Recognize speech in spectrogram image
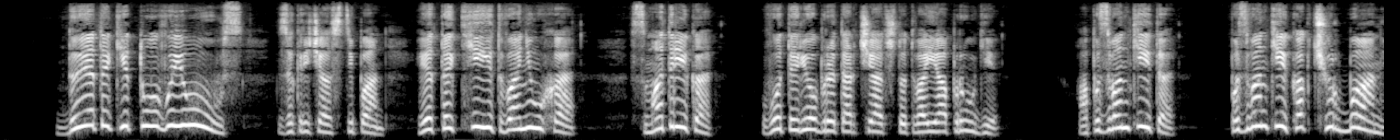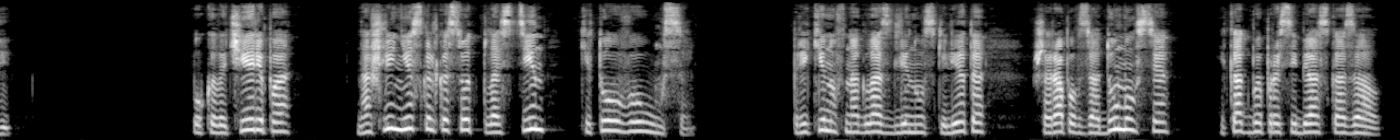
— Да это китовый ус! — закричал Степан. — Это кит, Ванюха! Смотри-ка, вот и ребра торчат, что твои опруги. А позвонки-то... Позвонки, как чурбаны. Около черепа нашли несколько сот пластин китового уса. Прикинув на глаз длину скелета, Шарапов задумался и как бы про себя сказал,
